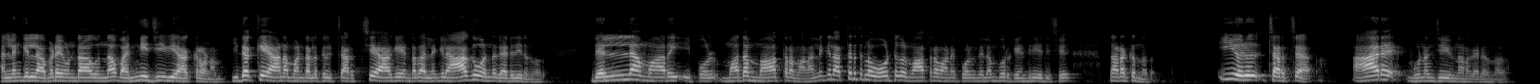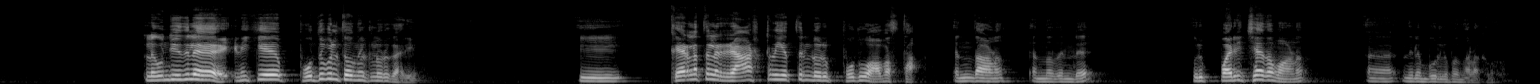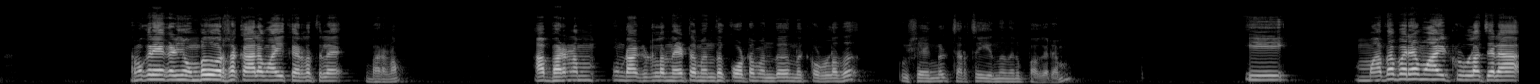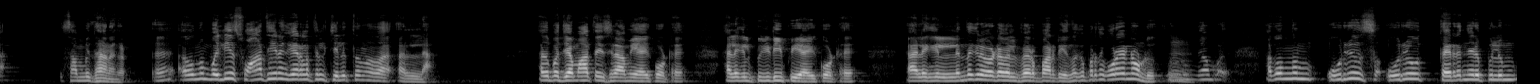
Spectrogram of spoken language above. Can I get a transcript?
അല്ലെങ്കിൽ അവിടെ ഉണ്ടാകുന്ന വന്യജീവി ആക്രമണം ഇതൊക്കെയാണ് മണ്ഡലത്തിൽ ചർച്ചയാകേണ്ടത് അല്ലെങ്കിൽ ആകുമെന്ന് കരുതിയിരുന്നത്. ഇതെല്ലാം മാറി ഇപ്പോൾ മതം മാത്രമാണ് അല്ലെങ്കിൽ അത്തരത്തിലുള്ള വോട്ടുകൾ മാത്രമാണ് ഇപ്പോൾ നിലമ്പൂർ കേന്ദ്രീകരിച്ച് നടക്കുന്നത്. ഈ ഒരു ചർച്ച ആരെ ഗുണം ചെയ്യുമെന്നാണ് കരുതുന്നത് അല്ല കുഞ്ചു ഇതിൽ എനിക്ക് പൊതുവിൽ തോന്നിയിട്ടുള്ളൊരു കാര്യം. ഈ കേരളത്തിലെ രാഷ്ട്രീയത്തിന്റെ ഒരു പൊതു അവസ്ഥ എന്താണ് എന്നതിന്റെ ഒരു പരിച്ഛേദമാണ് നിലമ്പൂരിൽ ഇപ്പം നടക്കുന്നത്. നമുക്കറിയാം കഴിഞ്ഞ ഒമ്പത് വർഷക്കാലമായി കേരളത്തിലെ ഭരണം. ആ ഭരണം ഉണ്ടാക്കിയിട്ടുള്ള നേട്ടം എന്ത് കോട്ടം എന്ത് എന്നൊക്കെ ഉള്ളത് വിഷയങ്ങൾ ചർച്ച ചെയ്യുന്നതിന് പകരം ഈ മതപരമായിട്ടുള്ള ചില സംവിധാനങ്ങൾ. അതൊന്നും വലിയ സ്വാധീനം കേരളത്തിൽ ചെലുത്തുന്നത് അല്ല. അതിപ്പോൾ ജമാഅത്തെ ഇസ്ലാമി ആയിക്കോട്ടെ അല്ലെങ്കിൽ പി ഡി പി ആയിക്കോട്ടെ അല്ലെങ്കിൽ എന്തെങ്കിലും ആവട്ടെ വെൽഫെയർ പാർട്ടി എന്നൊക്കെ പറഞ്ഞ് കുറേ എണ്ണം ഉണ്ട്. ഞാൻ അതൊന്നും ഒരു ഒരു തെരഞ്ഞെടുപ്പിലും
